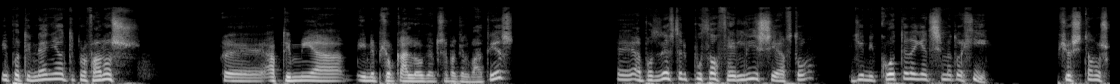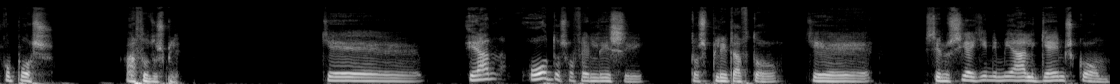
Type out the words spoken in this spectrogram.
υπό την έννοια ότι προφανώς ε, από τη μία είναι πιο καλό για τους επαγγελματίες ε, από τη δεύτερη που θα ωφελήσει αυτό γενικότερα για τη συμμετοχή; Ποιος ήταν ο σκοπός αυτού του split; Και εάν όντως ωφελήσει το split αυτό και στην ουσία γίνει μια άλλη Gamescom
